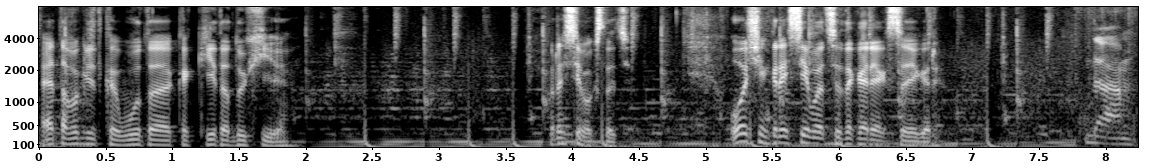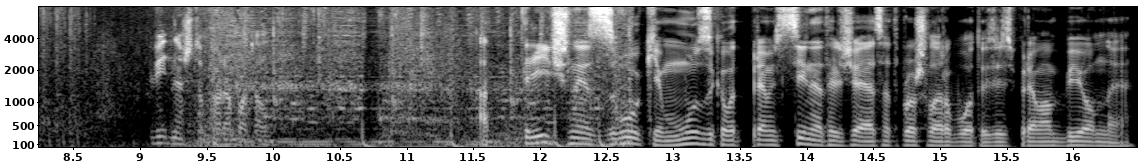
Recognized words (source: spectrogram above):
Это выглядит как будто какие-то духи. Красиво, кстати. Очень красивая цветокоррекция, Игорь. Да, видно, что поработал. Отличные звуки. Музыка вот прям сильно отличается от прошлой работы. Здесь прям объемная.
